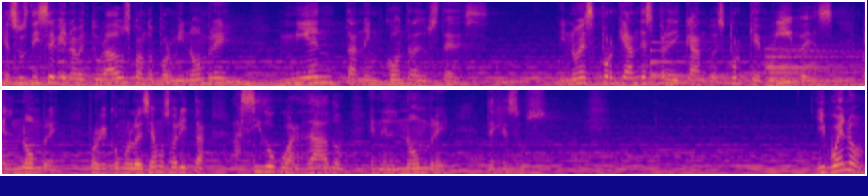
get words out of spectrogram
Jesús dice, bienaventurados cuando por mi nombre mientan en contra de ustedes. Y no es porque andes predicando, es porque vives el nombre. Porque como lo decíamos ahorita, ha sido guardado en el nombre de Jesús. Y bueno,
